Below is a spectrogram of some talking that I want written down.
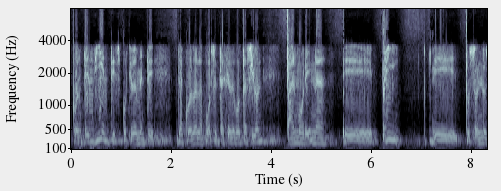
contendientes, porque obviamente de acuerdo a la porcentaje de votación, PAN, Morena, eh, PRI, eh, pues son los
